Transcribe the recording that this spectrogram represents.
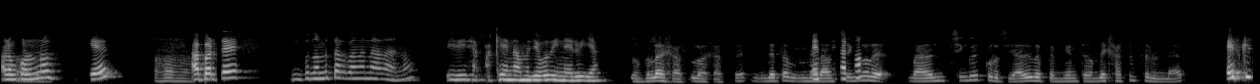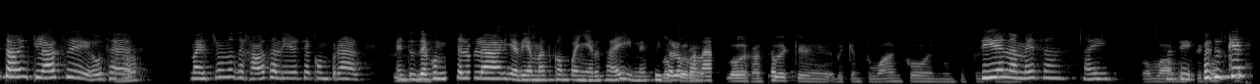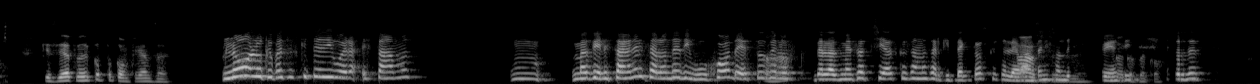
a lo mejor unos 10. Ajá. Aparte, pues no me tardaba nada, ¿no? Y dice, ¿para qué? Nada más llevo dinero y ya. ¿Dónde la dejaste? ¿Lo dejaste? Neta, me da un chingo de, me da un chingo de curiosidad y dependiente. ¿Dónde dejaste el celular? Es que estaba en clase, o sea, Ajá. maestro nos dejaba salir así a comprar. Sí, Entonces sí. dejo mi celular y había más compañeros ahí. Me fui No, solo con Ana. lo dejaste de que, de que en tu banco, en un pupitre. Sí, en la mesa, ahí. No Así. qué Pues es que, Quisiera tener con tu confianza. no, lo que pasa es que te digo, era, estábamos, mm, más bien, estaba en el salón de dibujo de estos de los, de las mesas chidas que usan los arquitectos que se levantan Ah, y sí, son de y No. Entonces,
